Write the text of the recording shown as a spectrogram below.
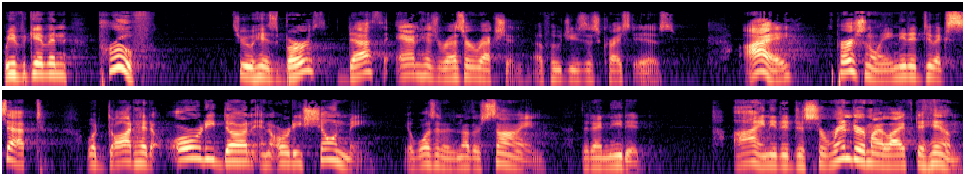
We've given proof through his birth, death, and his resurrection of who Jesus Christ is. I personally needed to accept what God had already done and already shown me. It wasn't another sign that I needed. I needed to surrender my life to Him.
